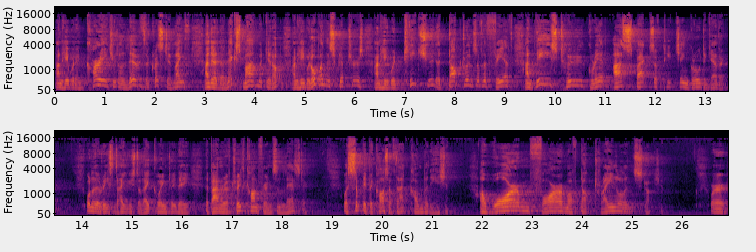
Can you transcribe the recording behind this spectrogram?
and he would encourage you to live the Christian life. And then the next man would get up and he would open the scriptures and he would teach you the doctrines of the faith. And these two great aspects of teaching grow together. One of the reasons I used to like going to the, the Banner of Truth conference in Leicester was simply because of that combination a warm form of doctrinal instruction, where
